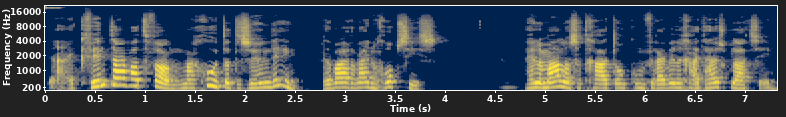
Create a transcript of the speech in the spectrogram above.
Ja, ik vind daar wat van, maar goed, dat is hun ding. Er waren weinig opties. Helemaal als het gaat om vrijwillige uithuisplaatsing.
